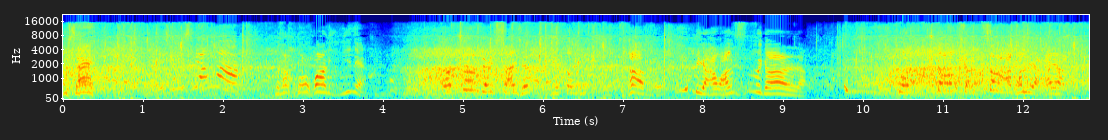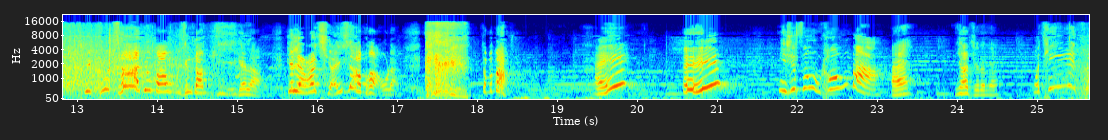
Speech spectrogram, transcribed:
你谁？沉香啊！这还黄花梨呢，我正跟山神你都看呢，俩王四个二啊！我刚想炸他俩呀，你哭嚓就把五行山劈开了，给俩王全吓跑了，怎么办？哎，哎，你是孙悟空吧？哎，你咋知道呢？我听音乐听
